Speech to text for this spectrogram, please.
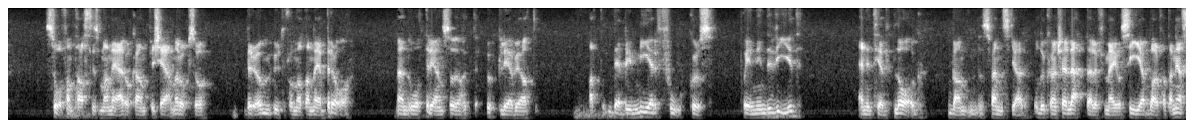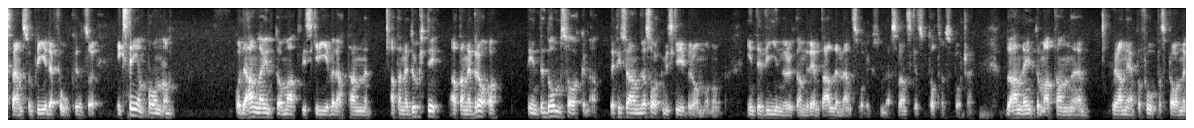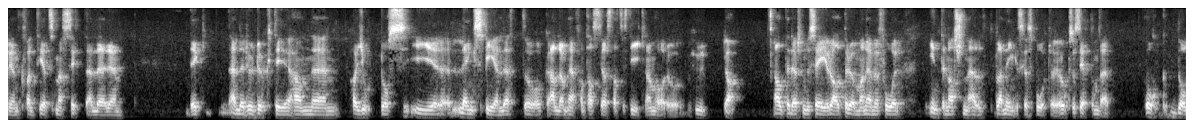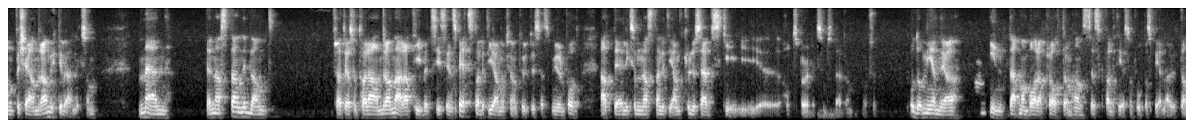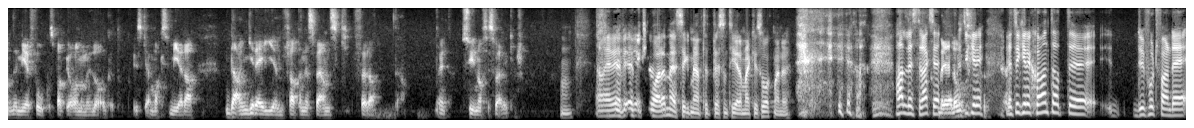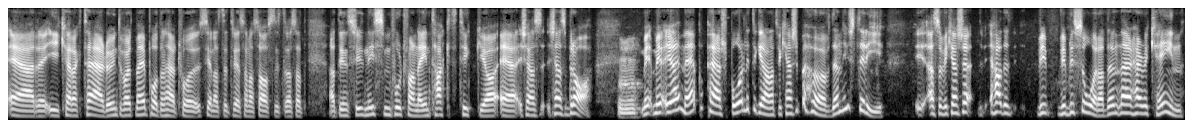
så fantastisk som han är och han förtjänar också beröm utifrån att han är bra. Men återigen så upplever jag att, att det blir mer fokus på en individ än ett helt lag bland svenskar. Och då kanske det är lättare för mig att se, bara för att han är svensk så blir det fokuset så extremt på honom. Och det handlar ju inte om att vi skriver att han, att han är duktig, att han är bra. Det är inte de sakerna. Det finns ju andra saker vi skriver om honom. Inte vi nu, utan rent allmänt så, liksom, det svenska Tottenham-supportrar. Då handlar det inte om att han, eh, hur han är på fotbollsplanen rent kvalitetsmässigt eller, eh, det, eller hur duktig han eh, har gjort oss i eh, längs spelet och alla de här fantastiska statistikerna han har och hur, ja, allt det där som du säger och allt beröm han även får internationellt bland engelska supportrar. Jag har också sett dem där. Och de förtjänar han mycket väl. Liksom. Men det är nästan ibland, för att jag ska ta det andra narrativet i sin spets då, lite grann också naturligtvis eftersom vi gör en podd, att det är liksom nästan lite grann Kulusevski i eh, Hotspur. Liksom, sådär, också. Och då menar jag inte att man bara pratar om hans kvalitet som fotbollsspelare utan det är mer fokus på att vi har honom i laget och vi ska maximera den grejen för att han är svensk för att ja, synas i Sverige kanske. Ja, jag Är vi, är vi klara med segmentet presentera Marcus Håkman nu? alldeles strax. Jag, jag, tycker det, jag tycker det är skönt att eh, du fortfarande är i karaktär. Du har ju inte varit med på den här två senaste tre senaste avsnitten. Så att, att din cynism fortfarande är intakt tycker jag är, känns, känns bra. Mm. Men, men jag är med på Pers spår lite grann att vi kanske behövde en hysteri. Alltså vi kanske hade vi, vi blir sårade när Harry Kane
